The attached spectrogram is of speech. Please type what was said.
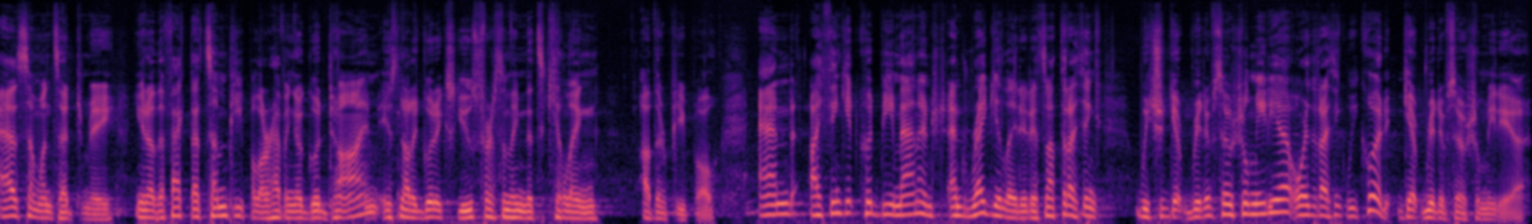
as someone said to me, you know, the fact that some people are having a good time is not a good excuse for something that's killing other people. And I think it could be managed and regulated. It's not that I think we should get rid of social media or that I think we could get rid of social media.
